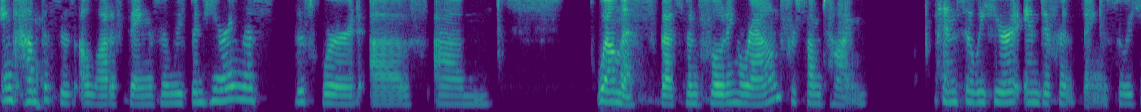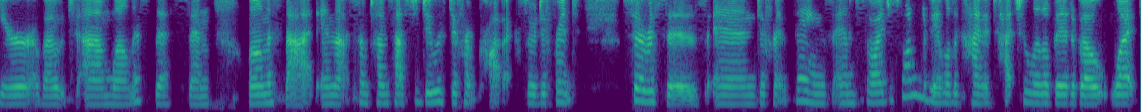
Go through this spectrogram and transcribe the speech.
encompasses a lot of things, and we've been hearing this, this word of um, wellness that's been floating around for some time. And so we hear it in different things. So we hear about um, wellness this and wellness that, and that sometimes has to do with different products or different services and different things. And so I just wanted to be able to kind of touch a little bit about what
